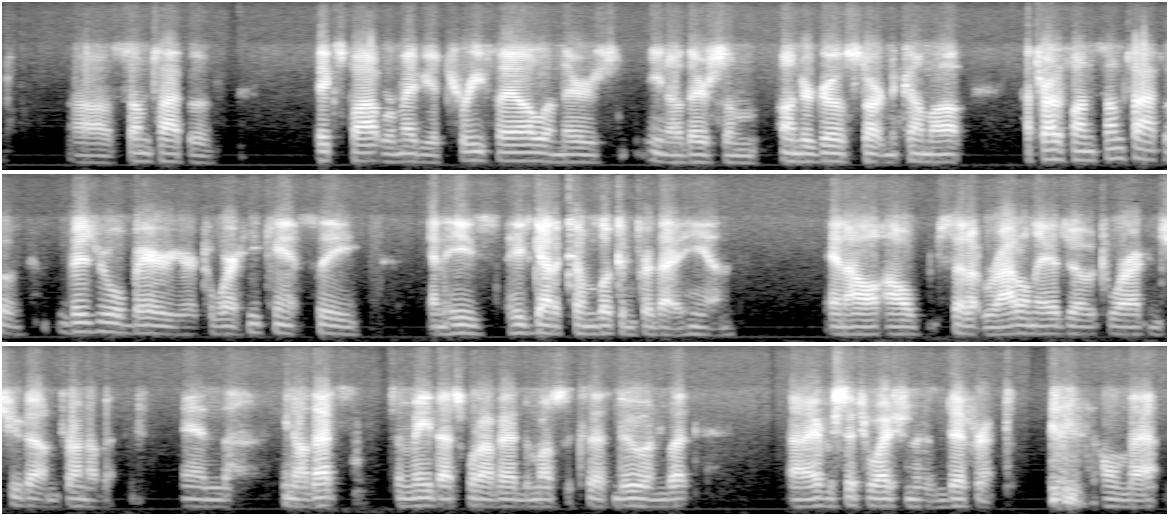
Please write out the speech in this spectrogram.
uh, some type of thick spot where maybe a tree fell and there's you know there's some undergrowth starting to come up. I try to find some type of visual barrier to where he can't see, and he's he's got to come looking for that hen, and I'll I'll set up right on the edge of it to where I can shoot out in front of it, and you know that's to me, that's what I've had the most success doing. But uh, every situation is different on that.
